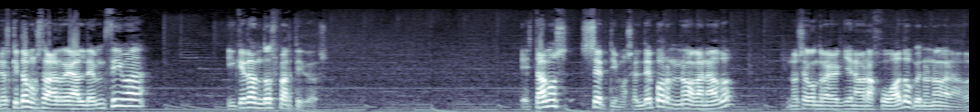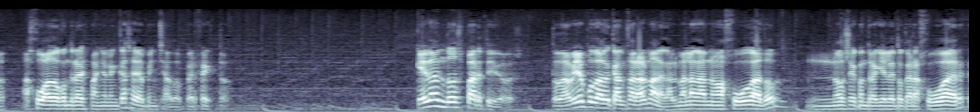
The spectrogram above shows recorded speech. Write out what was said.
Nos quitamos a la Real de encima. Y quedan dos partidos. Estamos séptimos. El Depor no ha ganado. No sé contra quién habrá jugado, pero no ha ganado. Ha jugado contra el Español en casa y ha pinchado. Perfecto. Quedan dos partidos. Todavía puedo alcanzar al Málaga. El Málaga no ha jugado. No sé contra quién le tocará jugar.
